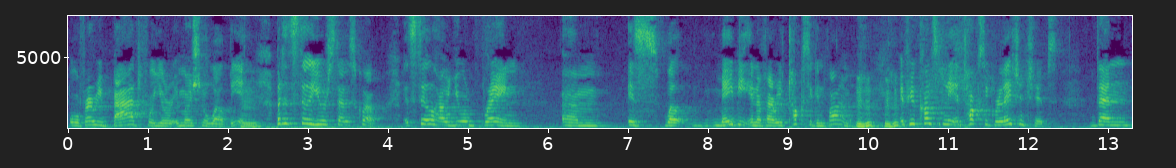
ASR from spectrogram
or very bad for your emotional well-being. But it's still your status quo. It's still how your brain um, is well, maybe in a very toxic environment. If you're constantly in toxic relationships, then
